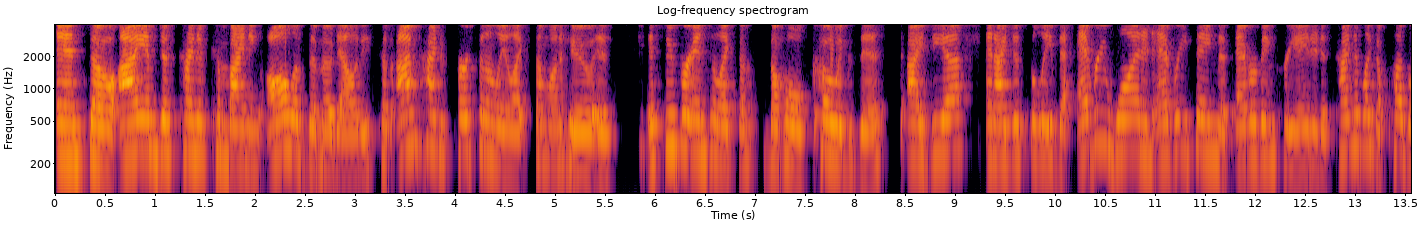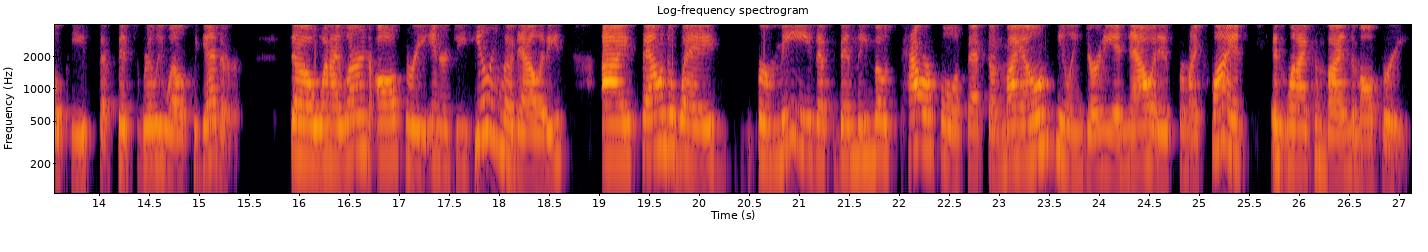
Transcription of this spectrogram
And so I am just kind of combining all of the modalities because I'm kind of personally like someone who is is super into like the, the whole coexist idea. And I just believe that everyone and everything that's ever been created is kind of like a puzzle piece that fits really well together. So when I learned all three energy healing modalities, I found a way for me that's been the most powerful effect on my own healing journey. And now it is for my clients is when I combine them all three.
